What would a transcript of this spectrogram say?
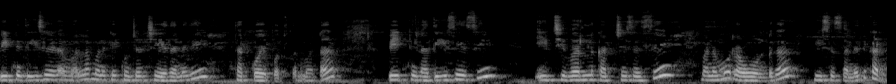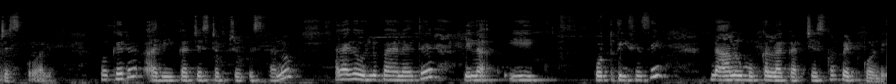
వీటిని తీసేయడం వల్ల మనకి కొంచెం చేదు అనేది తక్కువ అయిపోతుంది అనమాట వీటిని ఇలా తీసేసి ఈ చివర్లు కట్ చేసేసి మనము రౌండ్గా పీసెస్ అనేది కట్ చేసుకోవాలి. ఓకేనా? అది కట్ చేసేటప్పుడు చూపిస్తాను. అలాగే ఉల్లిపాయలు అయితే ఇలా ఈ పొట్టు తీసేసి నాలుగు ముక్కల్లా కట్ చేసుకొని పెట్టుకోండి.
